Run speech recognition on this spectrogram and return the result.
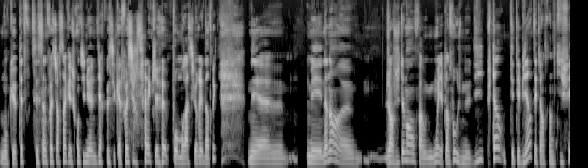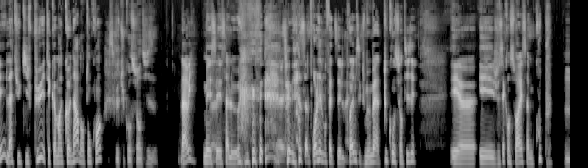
Donc euh, peut-être c'est 5 fois sur 5 et je continue à me dire que c'est 4 fois sur 5 euh, pour me rassurer d'un truc. Mais, euh, mais non, non, euh, genre justement, enfin, moi il y a plein de fois où je me dis Putain, t'étais bien, t'étais en train de kiffer, là tu kiffes plus et t'es comme un connard dans ton coin. Est-ce que tu conscientises? Bah oui, mais Bah c'est ça le, c'est bien ça le problème en fait. C'est le problème, c'est que je me mets à tout conscientiser. Et, euh, et je sais qu'en soirée, ça me coupe Mmh.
